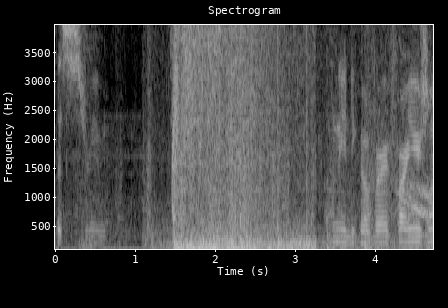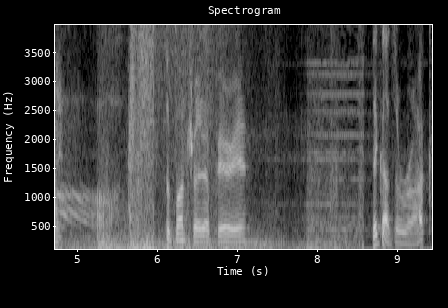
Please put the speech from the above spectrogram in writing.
this stream. I need to go very far usually. There's a bunch right up here, yeah. I think that's a rock.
